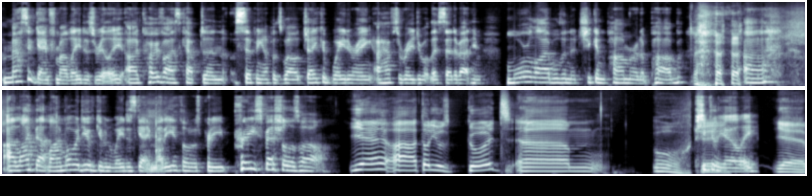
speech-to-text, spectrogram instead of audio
massive game from our leaders, really. Uh, Co vice captain stepping up as well. Jacob Weitering, I have to read you what they said about him. More reliable than a chicken parma at a pub. uh, I like that line. What would you have given Weeder's game, Maddie? I thought it was pretty pretty special as well. Yeah, uh, I thought he was good. Um, oh, particularly early. Yeah,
